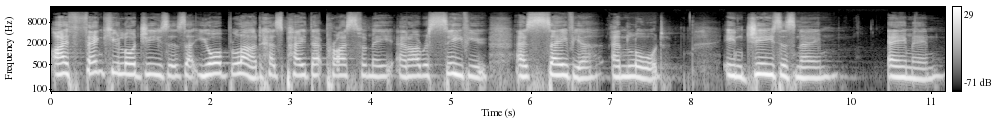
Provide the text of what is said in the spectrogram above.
I thank you, Lord Jesus, that your blood has paid that price for me, and I receive you as Savior and Lord. In Jesus' name, amen.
